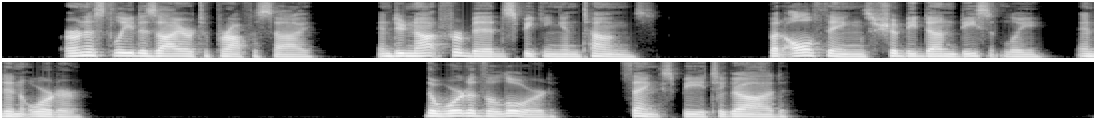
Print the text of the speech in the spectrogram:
earnestly desire to prophesy, and do not forbid speaking in tongues. But all things should be done decently and in order. The word of the Lord. Thanks be to God.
